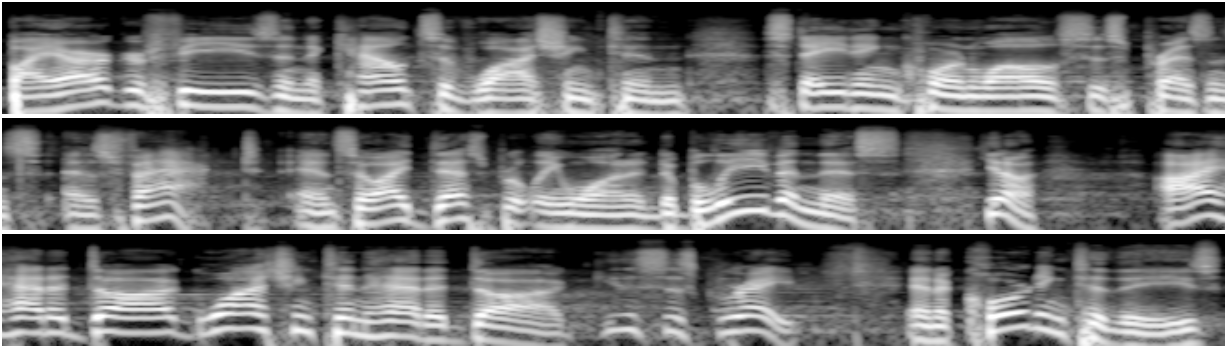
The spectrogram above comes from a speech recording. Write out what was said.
biographies and accounts of Washington stating Cornwallis's presence as fact. And so I desperately wanted to believe in this. You know, I had a dog, Washington had a dog. This is great. And according to these,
